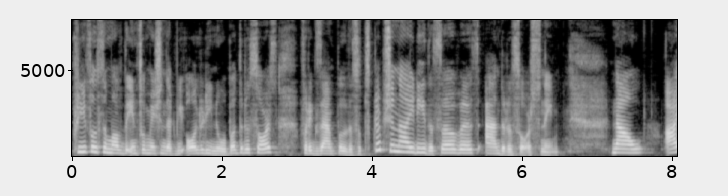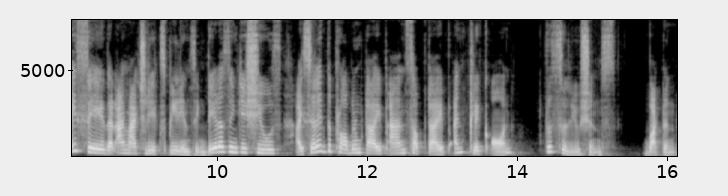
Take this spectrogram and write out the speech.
pre-fill some of the information that we already know about the resource. For example, the subscription ID, the service, and the resource name. Now, I say that I'm actually experiencing data sync issues. I select the problem type and subtype and click on the solutions button.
